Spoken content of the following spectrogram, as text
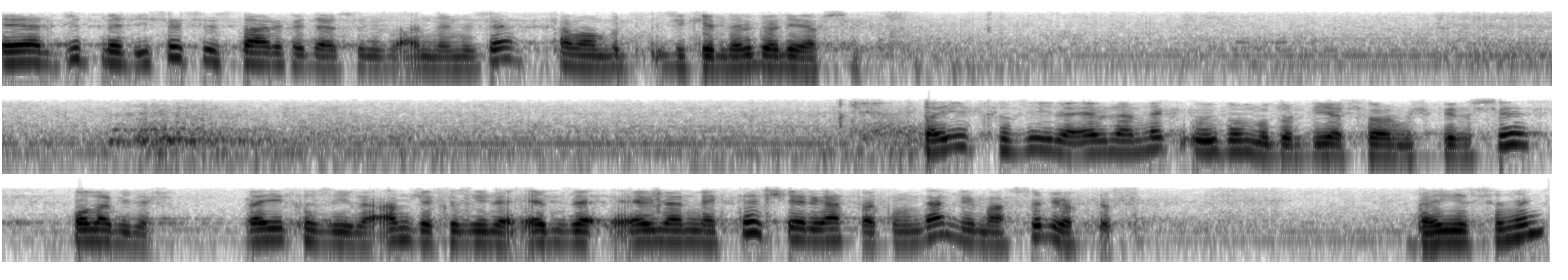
Eğer gitmediyse siz tarif edersiniz annenize. Tamam bu zikirleri böyle yapsın. Dayı kızıyla evlenmek uygun mudur diye sormuş birisi. Olabilir. Dayı kızıyla, amca kızıyla evlenmekte şeriat bakımından bir mahsur yoktur. Dayısının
